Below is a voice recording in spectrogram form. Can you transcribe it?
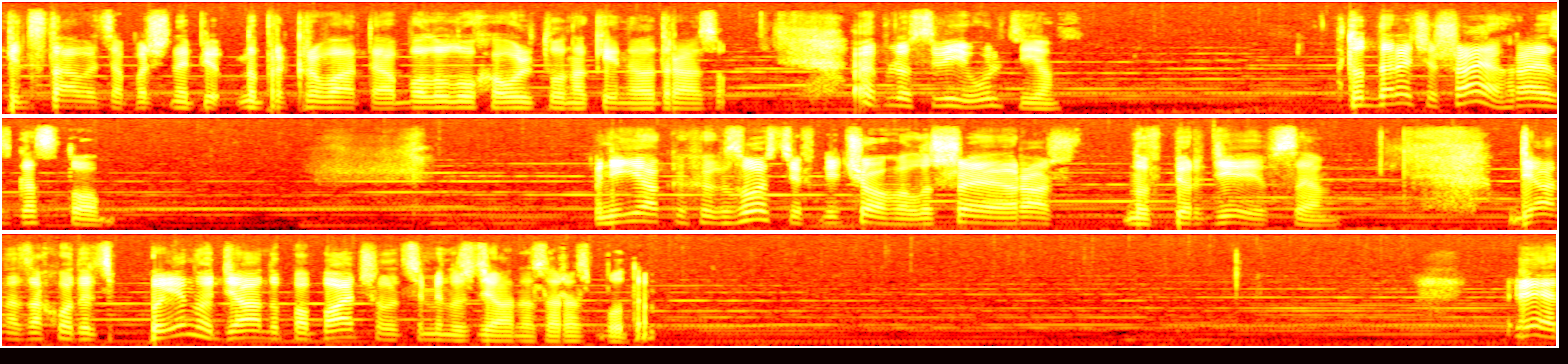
підставиться, почне ну, прикривати, або Лулуха ульту накине одразу. Ну і плюс свій ульт є. Тут, до речі, Шая грає з Гастом. Ніяких екзостів, нічого, лише раш ну, в пірді і все. Діана заходить в спину, Діану побачили, це мінус Діана зараз буде. Е,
